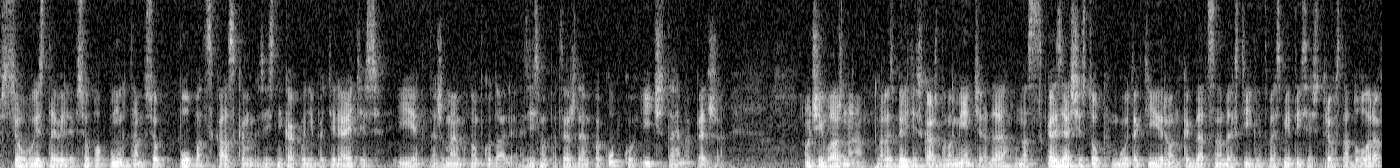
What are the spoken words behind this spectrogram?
все выставили, все по пунктам, все по подсказкам. Здесь никак вы не потеряетесь. И нажимаем кнопку «Далее». Здесь мы подтверждаем покупку и читаем опять же. Очень важно, разберитесь в каждом моменте. Да? У нас скользящий стоп будет активирован, когда цена достигнет 8300 долларов.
